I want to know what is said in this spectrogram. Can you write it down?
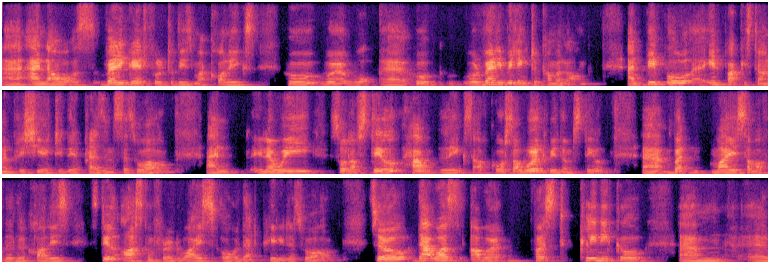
Uh, and I was very grateful to these my colleagues who were uh, who were very willing to come along and people in Pakistan appreciated their presence as well. And you know, we sort of still have links. Of course, I work with them still, uh, but my some of the other colleagues still ask them for advice over that period as well. So that was our first clinical um, uh,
